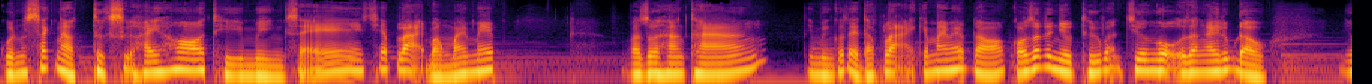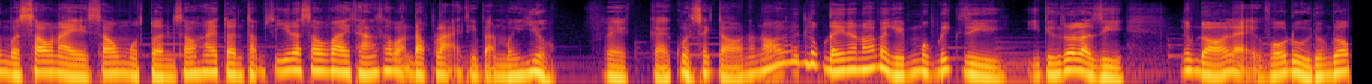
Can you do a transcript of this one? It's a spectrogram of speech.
Cuốn sách nào thực sự hay ho thì mình sẽ chép lại bằng mind map và rồi hàng tháng thì mình có thể đọc lại cái mind map đó. Có rất là nhiều thứ bạn chưa ngộ ra ngay lúc đầu. Nhưng mà sau này, sau một tuần, sau hai tuần, thậm chí là sau vài tháng sau bạn đọc lại thì bạn mới hiểu về cái cuốn sách đó. Nó nói, lúc đấy nó nói về cái mục đích gì, ý tứ đó là gì. Lúc đó lại vỗ đùi đôm đốp.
